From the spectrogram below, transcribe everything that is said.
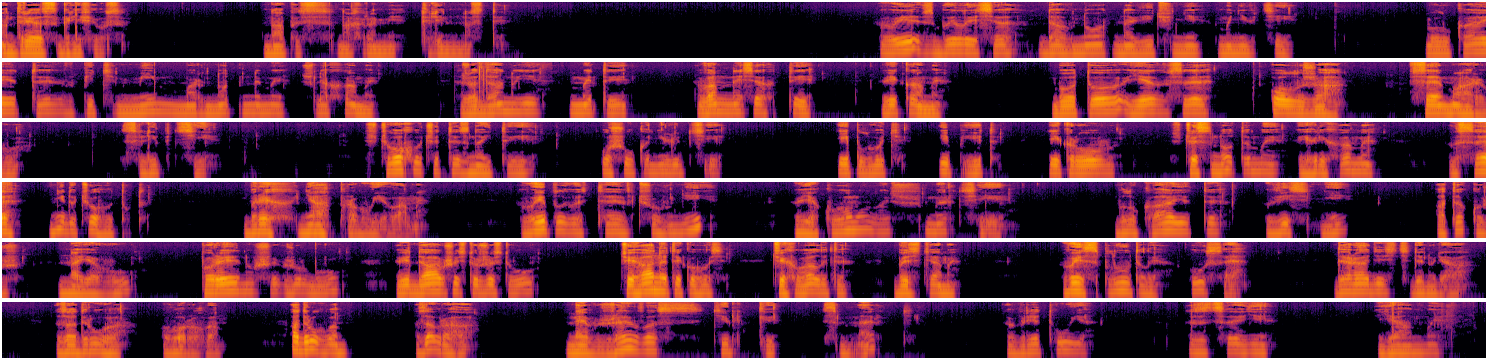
Андреас Гріфіус. Напис на храмі тлінності. Ви збилися давно на вічні манівці, блукаєте в пітьмі марнотними шляхами, жаданої мети вам не сягти віками, бо то є все олжа, все марево, сліпці. Що хочете знайти, ошукані людці? І плоть, і піт, і кров з чеснотами і гріхами все ні до чого тут брехня правує вами. Випливете в човні, в якому лиш мерці, блукаєте в вісні, а також наяву, поринувши в журбу, віддавшись торжеству, чи ганите когось, чи хвалите без тями. Ви сплутали усе, де радість, де нудьга, за друга ворог вам, а друг вам за врага. Невже вас тільки смерть врятує з цієї ями?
